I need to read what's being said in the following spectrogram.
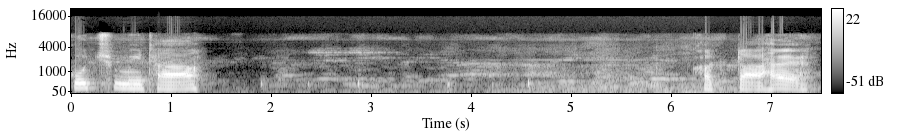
कुछ मीठा खट्टा है।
